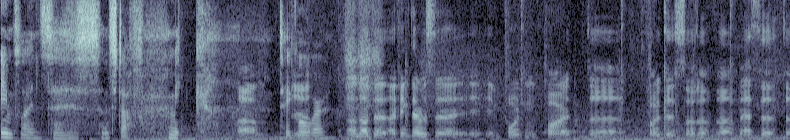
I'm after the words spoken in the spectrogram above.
influences and stuff. Mikk, Um, take Yeah. over. No, no. The, I think there was the important part uh, for this sort of uh, method uh,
